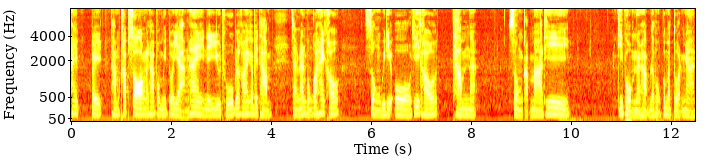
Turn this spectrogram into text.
ให้ไปทำคับซองนะครับ ผมมีตัวอย่างให้ใน YouTube แล้วเขาให้เขาไปทำจากนั้นผมก็ให้เขาส่งวิดีโอที่เขาทำน่ะส่งกลับมาที่ที่ผมนะครับ แล้วผมก็มาตรวจงาน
